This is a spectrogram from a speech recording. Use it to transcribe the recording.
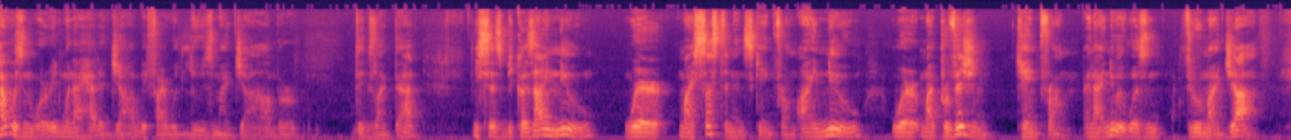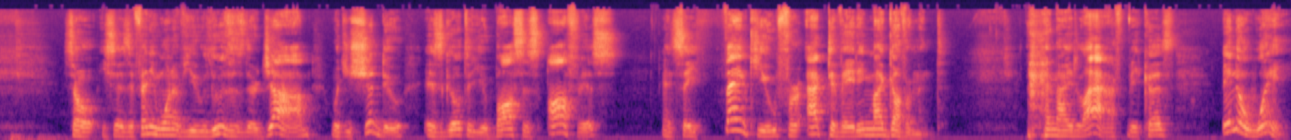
I wasn't worried when I had a job if I would lose my job or things like that. He says, because I knew where my sustenance came from. I knew where my provision came from, and I knew it wasn't through my job. So he says, if any one of you loses their job, what you should do is go to your boss's office and say, Thank you for activating my government. And I laugh because, in a way,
